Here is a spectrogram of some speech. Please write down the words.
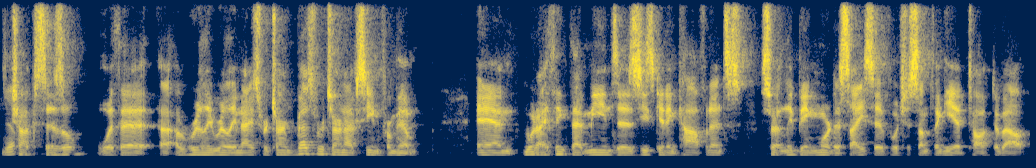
Yep. Chuck Sizzle, with a, a really, really nice return. Best return I've seen from him. And what I think that means is he's getting confidence, certainly being more decisive, which is something he had talked about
